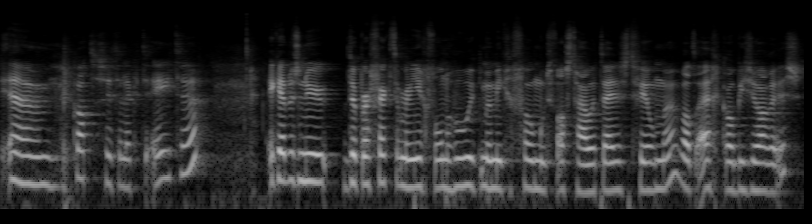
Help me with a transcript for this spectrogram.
Ehm, de katten zitten lekker te eten. Ik heb dus nu de perfecte manier gevonden hoe ik mijn microfoon moet vasthouden tijdens het filmen. Wat eigenlijk al bizar is.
